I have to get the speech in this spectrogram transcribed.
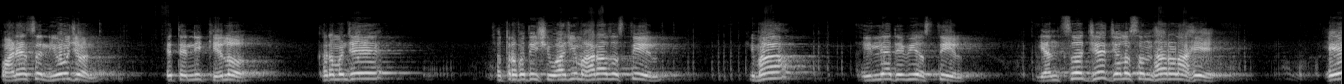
पाण्याचं नियोजन हे त्यांनी केलं. खरं म्हणजे छत्रपती शिवाजी महाराज असतील किंवा अहिल्यादेवी असतील यांचं जे जलसंधारण आहे हे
